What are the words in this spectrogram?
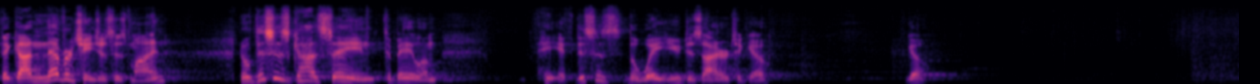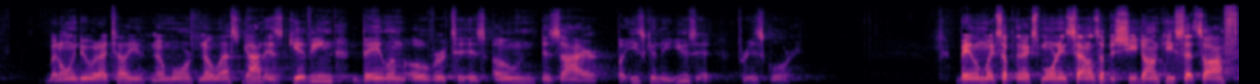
that God never changes his mind. No, this is God saying to Balaam, hey, if this is the way you desire to go, Go. But only do what I tell you, no more, no less. God is giving Balaam over to his own desire, but he's going to use it for his glory. Balaam wakes up the next morning, saddles up his she donkey, sets off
